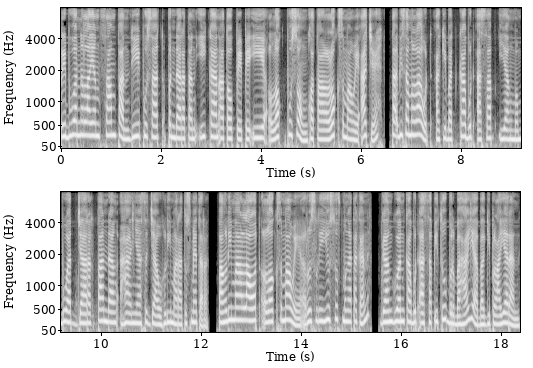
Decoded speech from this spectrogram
Ribuan nelayan sampan di Pusat Pendaratan Ikan atau PPI Lok Pusong, Kota Lok Semawe, Aceh, tak bisa melaut akibat kabut asap yang membuat jarak pandang hanya sejauh 500 meter. Panglima Laut Lok Semawe, Rusli Yusuf mengatakan, gangguan kabut asap itu berbahaya bagi pelayaran.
